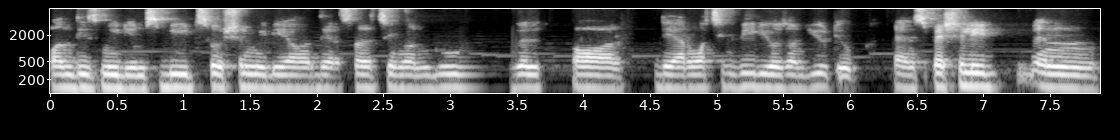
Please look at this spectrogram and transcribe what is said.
on these mediums be it social media or they are searching on google or they are watching videos on youtube. And especially in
